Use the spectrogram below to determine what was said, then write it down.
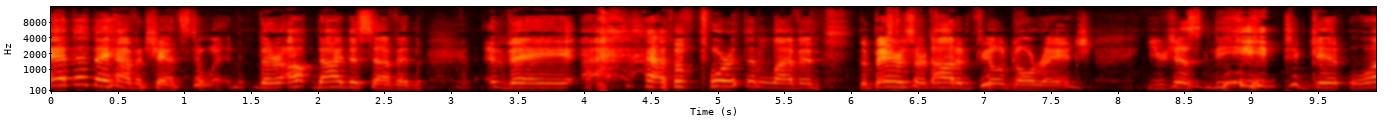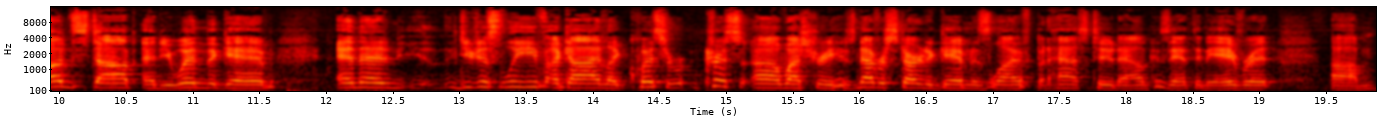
and then they have a chance to win. They're up nine to seven. They have a fourth and eleven. The Bears are not in field goal range. You just need to get one stop and you win the game. And then you just leave a guy like Chris, Chris uh, Westry, who's never started a game in his life but has to now because Anthony Averett um,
